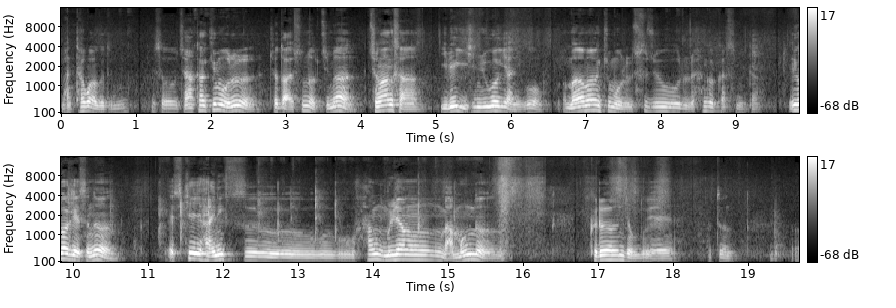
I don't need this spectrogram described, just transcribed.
많다고 하거든요. 그래서 정확한 규모를 저도 알 수는 없지만 정황상 226억이 아니고 어마어마한 규모를 수주를 한 것 같습니다. 일각에서는 SK 하이닉스 항 물량 맞먹는 그런 정도의 어떤 어,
